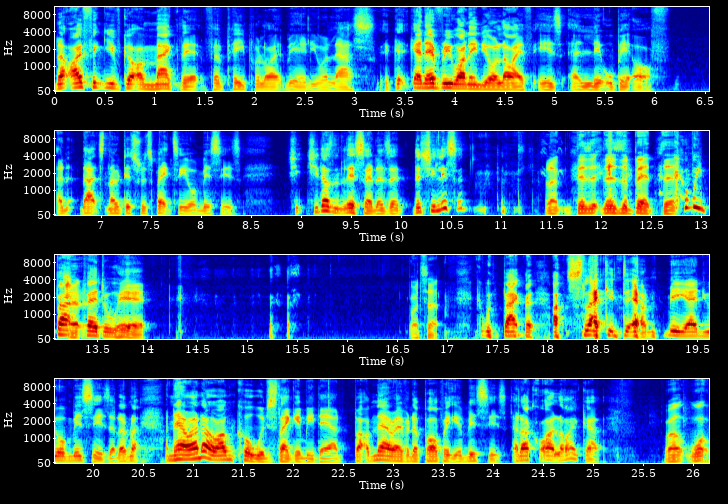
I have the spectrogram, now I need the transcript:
No, I think you've got a magnet for people like me and your lass, and everyone in your life is a little bit off, and that's no disrespect to your missus. She she doesn't listen. As a does she listen? Look, there's a, there's a bit that. Can we backpedal uh, here? What's that? Can we backpedal? I'm slacking down me and your missus, and I'm like, now I know I'm cool with slagging me down, but I'm now having a pop at your missus, and I quite like her. Well, what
